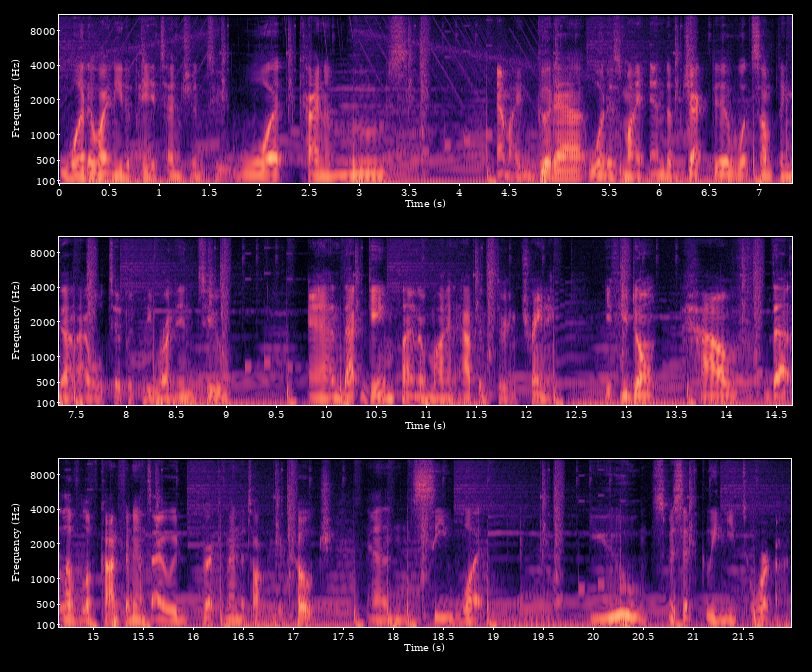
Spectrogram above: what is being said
what do I need to pay attention to? What kind of moves am I good at? What is my end objective? What's something that I will typically run into? And that game plan of mine happens during training. If you don't have that level of confidence, I would recommend to talk with your coach and see what you specifically need to work on.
